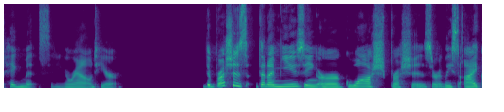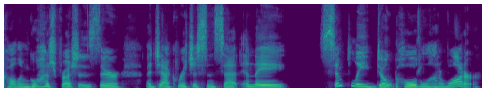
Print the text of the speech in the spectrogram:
pigment sitting around here. The brushes that I'm using are gouache brushes, or at least I call them gouache brushes. They're a Jack Richeson set, and they simply don't hold a lot of water.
